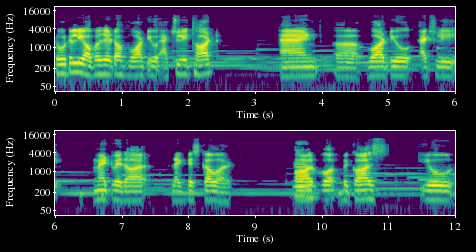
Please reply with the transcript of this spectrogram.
totally opposite of what you actually thought and uh, what you actually met with or like discovered mm. or because you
